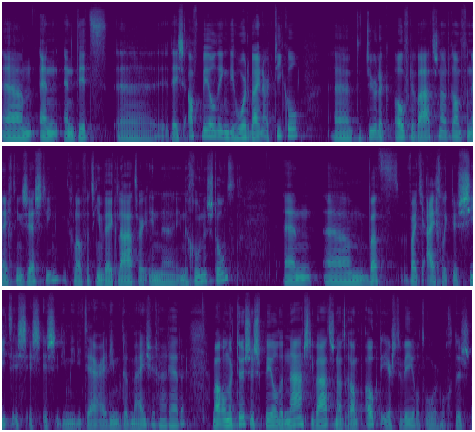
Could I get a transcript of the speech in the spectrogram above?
Um, en en dit, uh, deze afbeelding die hoorde bij een artikel... Uh, natuurlijk over de watersnoodramp van 1916. Ik geloof dat hij een week later in, uh, in De Groene stond. En um, wat, wat je eigenlijk dus ziet, is, is, is die militair, hè, die moet dat meisje gaan redden. Maar ondertussen speelde naast die watersnoodramp ook de Eerste Wereldoorlog. Dus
